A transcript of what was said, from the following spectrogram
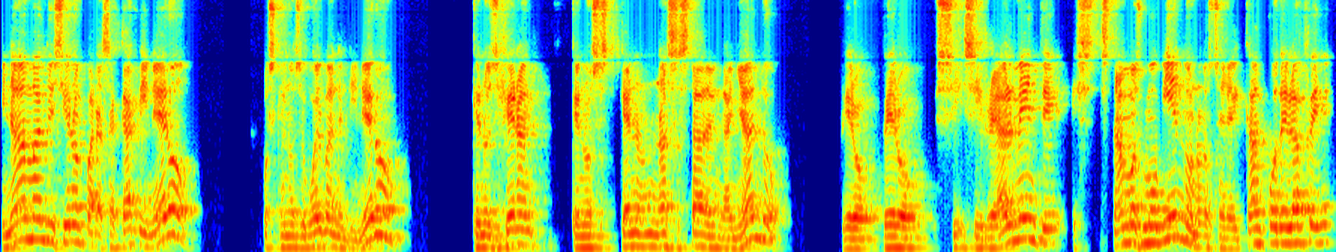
y nada más lo hicieron para sacar dinero, pues que nos devuelvan el dinero, que nos dijeran que nos, que nos están engañando. Pero, pero si, si realmente estamos moviéndonos en el campo de la fe,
